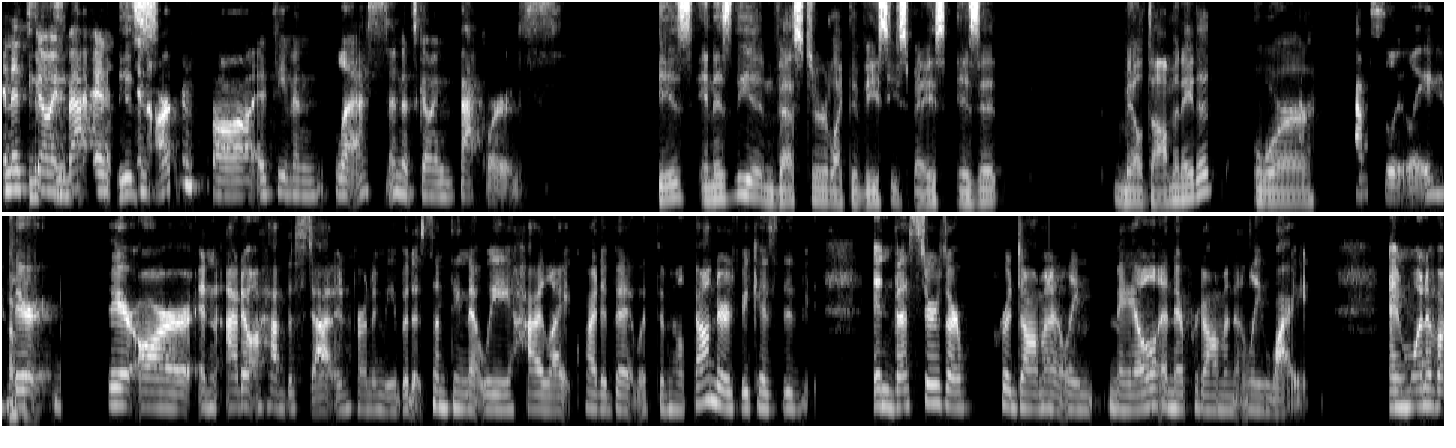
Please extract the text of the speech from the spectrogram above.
and it's going and, back. And, is, in Arkansas, it's even less and it's going backwards. Is, and is the investor like the VC space, is it male dominated or? Absolutely. Okay. There, there are, and I don't have the stat in front of me, but it's something that we highlight quite a bit with the Health Founders because the investors are predominantly male and they're predominantly white. And one of our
